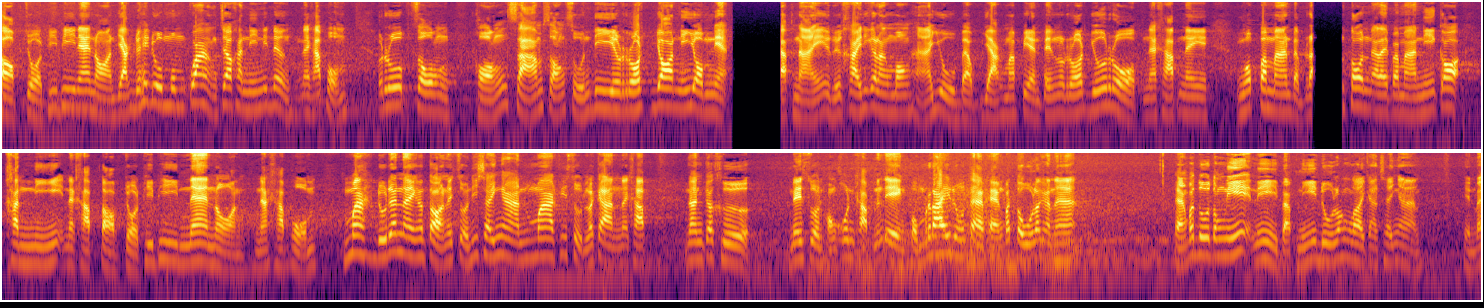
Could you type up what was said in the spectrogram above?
ตอบโจทย์พี่ ๆ แน่นอน อยากดูให้ดูมุมกว้างของเจ้าคันนี้นิดนึงนะครับผมรูปทรงของ 320D รถยอดนิยมเนี่ย แบบไหน หรือใครที่กำลังมองหาอยู่แบบอยากมาเปลี่ยนเป็นรถยุโรปนะครับในงบประมาณแบบริ่มต้นอะไรประมาณนี้ก็คันนี้นะครับตอบโจทย์พี่ๆแน่นอนนะครับผมมาดูด้านในกันต่อในส่วนที่ใช้งานมากที่สุดละกันนะครับนั่นก็คือในส่วนของคนขับนั่นเอง ผมไล่ดูแต่แผงประตูแล้วกันนะฮะแผงประตูตรงนี้นี่แบบนี้ดูร่องรอยการใช้งาน เห็นไหม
